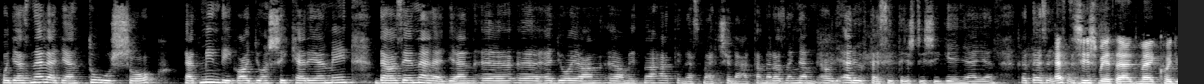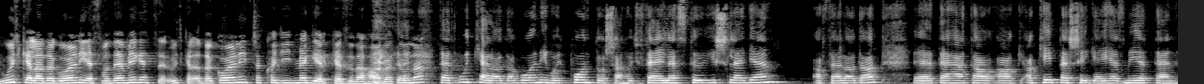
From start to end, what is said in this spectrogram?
hogy az ne legyen túl sok, tehát mindig adjon sikerélményt, de azért ne legyen egy olyan, amit na hát én ezt megcsináltam, mert az meg nem, hogy erőfeszítést is igényeljen. Tehát ez egy ezt fontos. is ismételd meg, hogy úgy kell adagolni, ezt mondd el még egyszer, úgy kell adagolni, csak hogy így megérkezzen a hallgatónak. Tehát úgy kell adagolni, hogy pontosan, hogy fejlesztő is legyen, a feladat, tehát a, a, a képességeihez mérten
